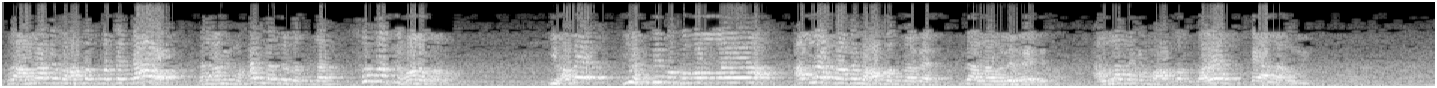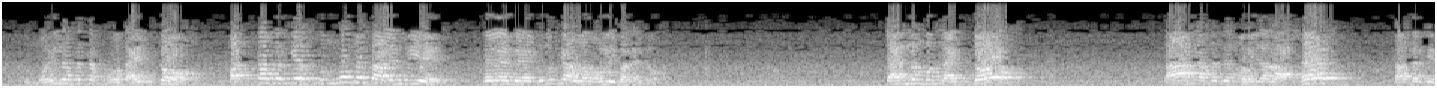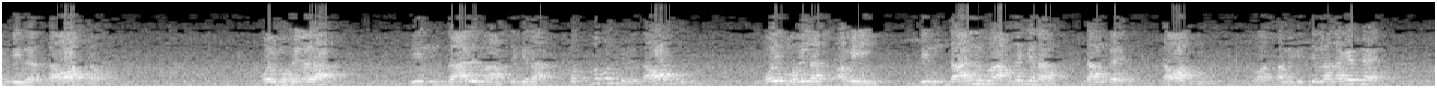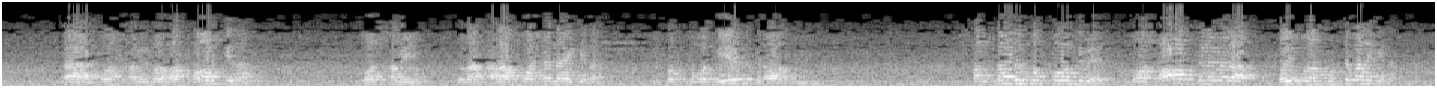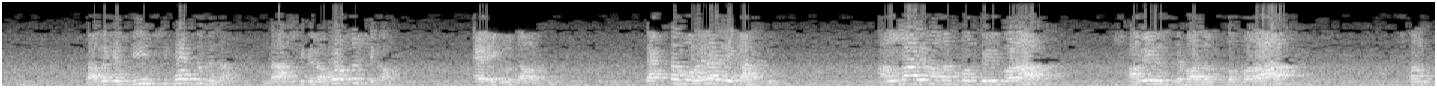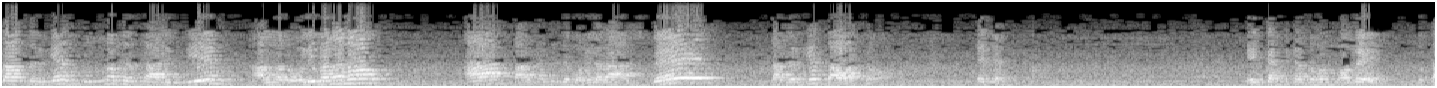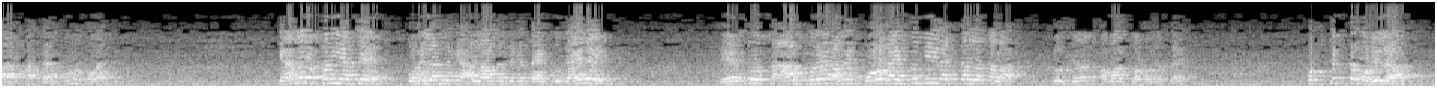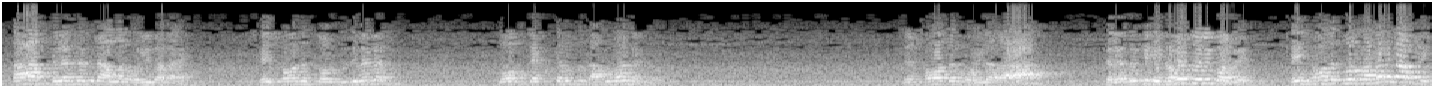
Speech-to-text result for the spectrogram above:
তোমরা আল্লাহকে মহাপত করতে চাও, তাহলে আমি মোহাম্মদ রসুল্লাহ সুন্নতকে ফলো করো কি হবে? আল্লাহ তোমাকে মহাপত করবেন। হলে হয়ে দেবে আল্লাহ তাকে মহাপত করে, সে আল্লাহ হলি মহিলাদের একটা দায়িত্ব। বাচ্চাদেরকে সুন্দর তালিম দিয়ে ছেলে মেয়েগুলোকে আল্লাহ হলি বানিয়ে দাও। চার নম্বর দায়িত্ব, তার সাথে যে মহিলারা আছে, তাদেরকে দিনের দাওয়াত দেওয়া। ওই মহিলারা, দিনদার এবং আছে কিনা সত্যপন দিবে, দাওয়াত দিবে। ওই মহিলার স্বামী দিনদার এবং আছে কিনা জানবে, দাওয়াত দিবে। তোমার স্বামী কি চিল্লা লাগেছে? হ্যাঁ তোমার স্বামী হক খরচ কিনা তোমার স্বামী কোন খারাপ পয়সা নেয় কিনা খোঁজখবর নিয়ে দাওয়াত দিবে সন্তানদের খোঁজখবর দিবে তোমার সব ছেলেমেয়েরা বই কোরআন পড়তে পারে কিনা? তাদেরকে দিন শিখাইতো কিনা না শিখেলে অবশ্যই শেখাও। এইগুলো দেওয়া ছিল একটা মহিলার এই কাজগুলো আল্লাহর ইবাদত বন্দী করা, স্বামীর সেবা যত্ন করা, সন্তানদেরকে সুন্নতের তালিম দিয়ে আল্লাহর অলি বানানো আর তার কাছে যে মহিলারা আসবে, তাদেরকে দাওয়াত দেওয়া এই চারটে এই কাজ যখন হবে, তো তার হাতে আর কোনো সময় থাকবে কেন আছে মহিলাদেরকে আল্লাহ থেকে দায়িত্ব দেয় নাই? যেহেতু তার উপরে অনেক বড় দায়িত্ব দিয়ে রাখছে আল্লাহ তালা তো সেটা সমাজ গঠনের দায়িত্ব। প্রত্যেকটা মহিলা তার ছেলেদেরকে আল্লাহর অলি বানায়। সেই সমাজে তোর বুঝে নেবেন? তোর দেখতে হতো জাদুঘর দেখতে হবে যে সমাজের মহিলারা ছেলেদেরকে এইভাবে তৈরি করবে, সেই সমাজে তোর পাবেন না আপনি।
